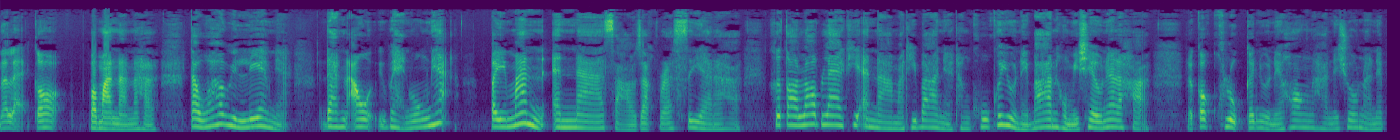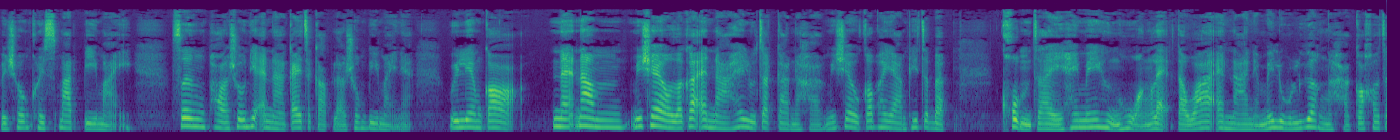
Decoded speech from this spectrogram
นั่นแหละก็ประมาณนั้นนะคะ แต่ว่าวิลเลียมเนี่ย ดันเอาแหวนวงเนี้ย ไปหมั้นแอนนาสาวจากรัสเซียนะคะ คือตอนรอบแรกที่แอนนามาที่บ้านเนี่ย ทั้งคู่ก็อยู่ในบ้านของมิเชลเนี่ยแหละค่ะ แล้วก็คลุกกันอยู่ในห้องนะคะ ในช่วงนั้นเนี่ยเป็นช่วงคริสต์มาสปีใหม่ ซึ่งพอช่วงที่แอนนาใกล้จะกลับแล้วช่วงปีใหม่เนี่ย วิลเลียมก็แนะนำมิเชลแล้วก็แอนนาให้รู้จักกันนะคะ มิเชลก็พยายามที่จะแบบข่มใจให้ไม่หึงหวงแหละ แต่ว่าแอนนาเนี่ยไม่รู้เรื่องนะคะ ก็เข้าใจ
